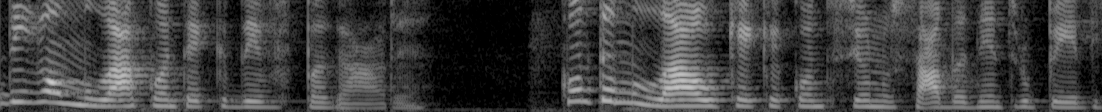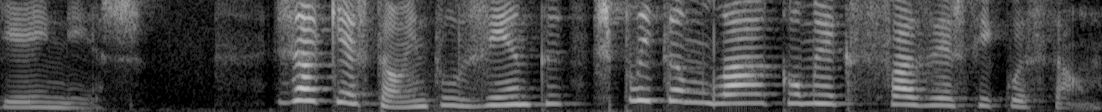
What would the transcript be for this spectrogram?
digam-me lá quanto é que devo pagar, conta-me lá o que é que aconteceu no sábado entre o Pedro e a Inês. Já que és tão inteligente, explica-me lá como é que se faz esta equação.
